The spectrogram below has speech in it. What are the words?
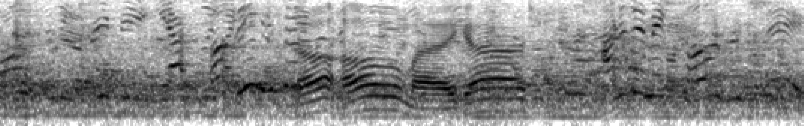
Oh, this is creepy. He actually Oh, see, you said Oh, oh my gosh. How do they make clothes this big?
